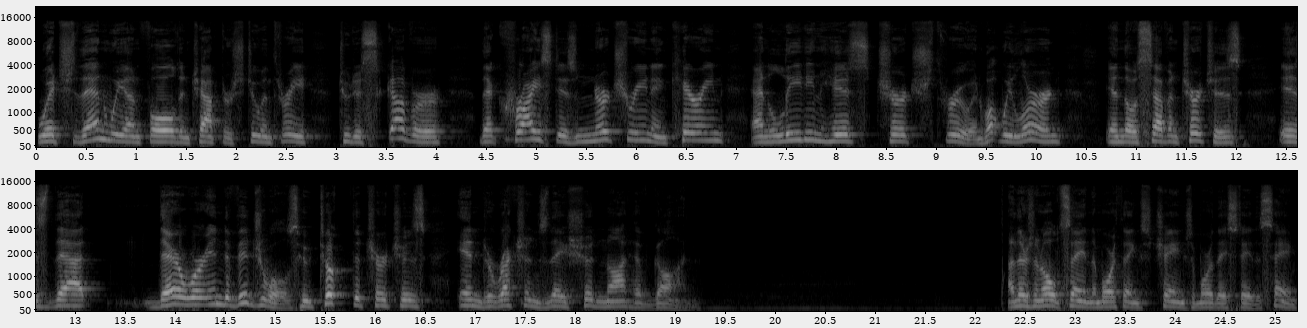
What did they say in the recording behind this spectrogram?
which then we unfold in chapters 2 and 3 to discover that Christ is nurturing and caring and leading his church through. And what we learned in those seven churches is that there were individuals who took the churches in directions they should not have gone. And there's an old saying the more things change, the more they stay the same.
